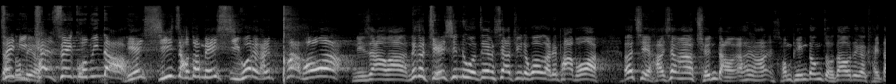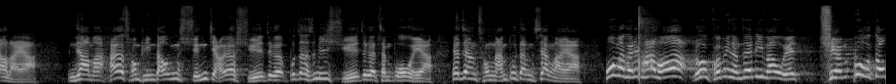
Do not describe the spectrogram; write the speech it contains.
所以你看衰国民党，连洗澡都没洗过的，还怕跑啊？你知道吗？那个决心如果这样下去的话，我感觉怕跑啊！而且好像要全岛，要从屏东走到这个凯道来啊。你知道吗？还要从屏东寻角要学这个，不知道是不是学这个陈柏惟啊？要这样从南部荡上来啊？我马给你趴跑啊！如果国民党这些立法委员全部都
